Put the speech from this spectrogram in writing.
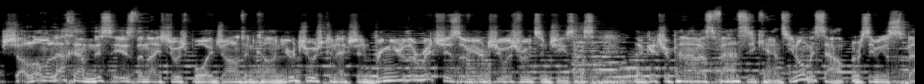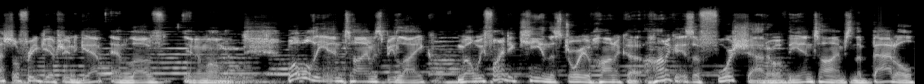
Shalom Alechem. This is the nice Jewish boy, Jonathan Cahn, your Jewish connection, bringing you the riches of your Jewish roots in Jesus. Now get your pen out as fast as you can so you don't miss out on receiving a special free gift you're going to get and love in a moment. What will the end times be like? Well, we find a key in the story of Hanukkah. Hanukkah is a foreshadow of the end times and the battle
